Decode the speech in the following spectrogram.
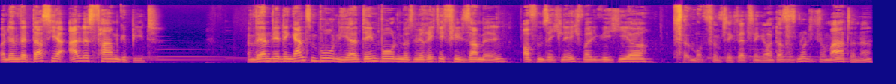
Und dann wird das hier alles Farmgebiet. Dann werden wir den ganzen Boden hier, den Boden müssen wir richtig viel sammeln. Offensichtlich, weil wir hier 55 Setzlinge und das ist nur die Tomate, ne?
